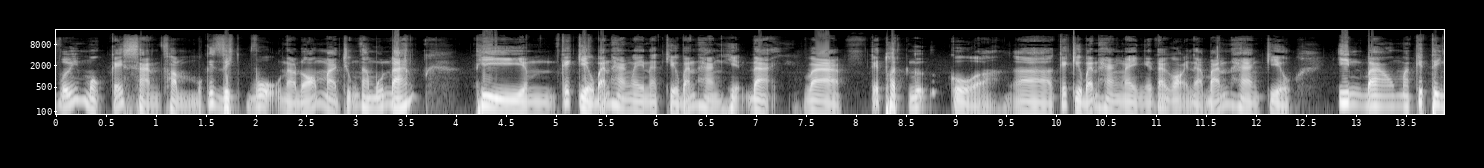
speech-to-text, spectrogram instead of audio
với một cái sản phẩm một cái dịch vụ nào đó mà chúng ta muốn bán thì cái kiểu bán hàng này là kiểu bán hàng hiện đại và cái thuật ngữ của uh, cái kiểu bán hàng này người ta gọi là bán hàng kiểu inbound marketing.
